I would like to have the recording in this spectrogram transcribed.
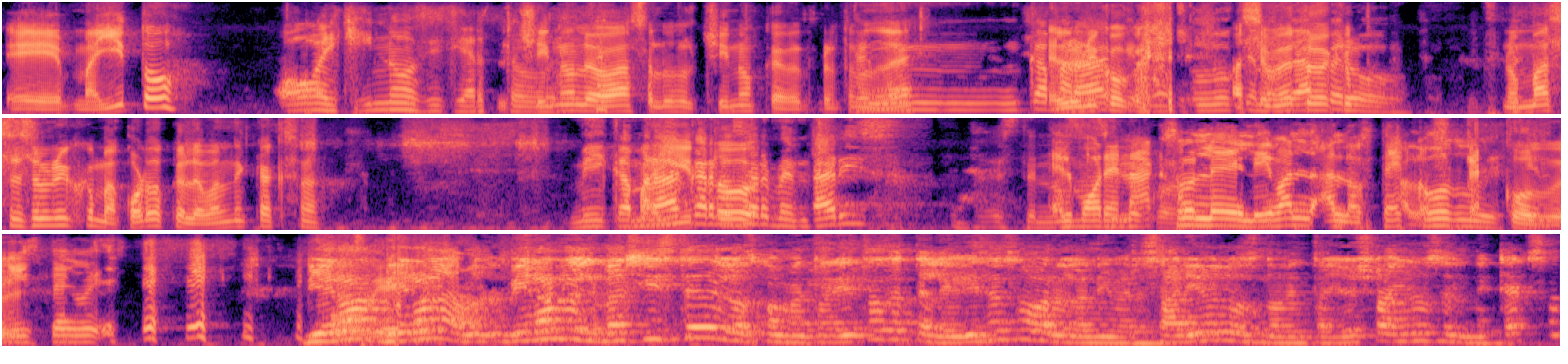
Eh, Mayito. Oh, el chino, sí, cierto. El chino le va, saludos al chino, que de repente nos dé. Un, el único que, que, nomás es el único que me acuerdo que le va al Necaxa. Mi camarada Carlos Armendaris este, el Morenaxo le, iba a los tecos, güey. ¿Vieron, ¿vieron, ¿Vieron el más chiste de los comentaristas de Televisa sobre el aniversario de los 98 años del Necaxa?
